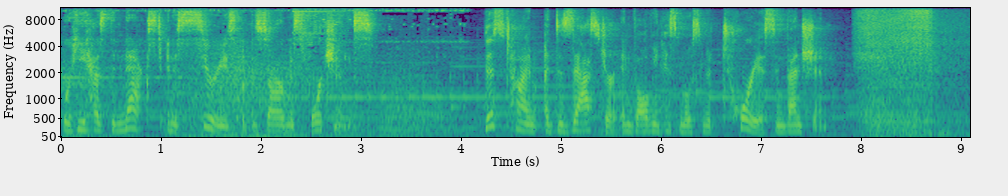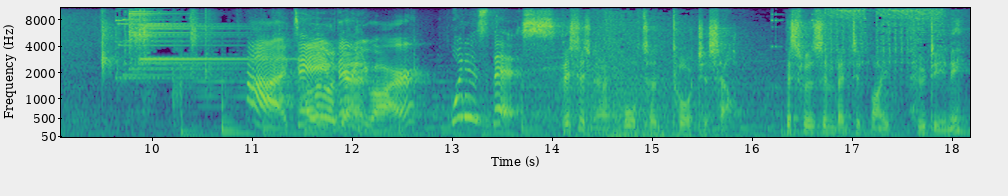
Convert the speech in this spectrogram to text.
where he has the next in a series of bizarre misfortunes. This time, a disaster involving his most notorious invention. Ah, Dave, there you are. What is this? This is a water torture cell. This was invented by Houdini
